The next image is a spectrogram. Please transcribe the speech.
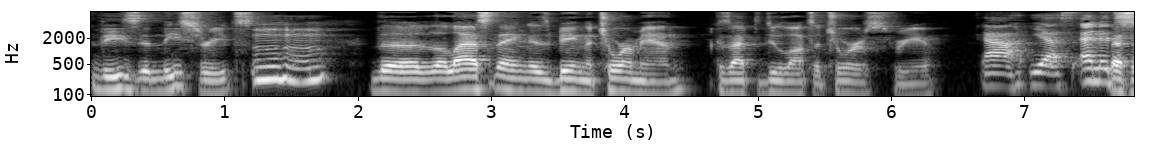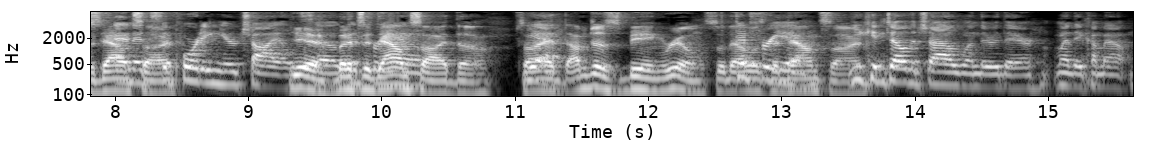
these in these streets. Mm-hmm. The the last thing is being a chore man because I have to do lots of chores for you. Ah, yes, and it's That's the and it's supporting your child. Yeah, so but it's a for you. downside though. So Yeah. I, I'm just being real. So that Good was the you. downside. You can tell the child when they're there when they come out.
